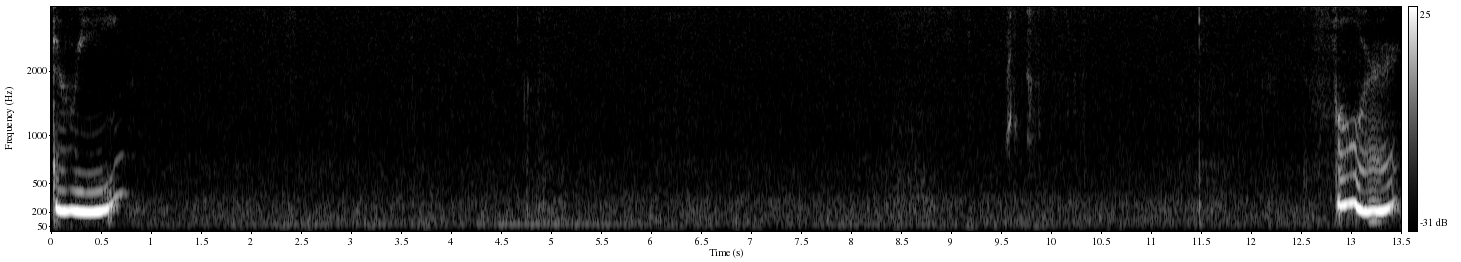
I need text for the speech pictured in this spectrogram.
three, four,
